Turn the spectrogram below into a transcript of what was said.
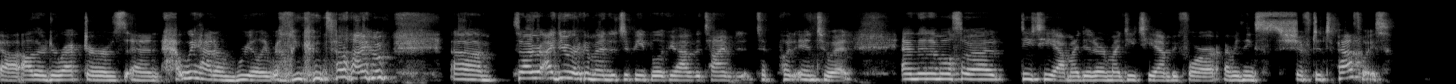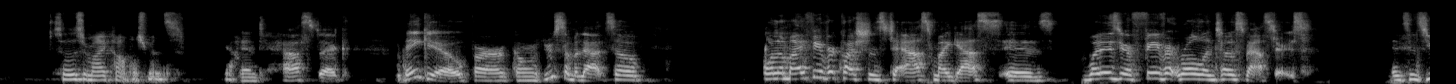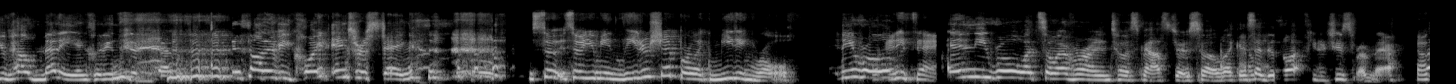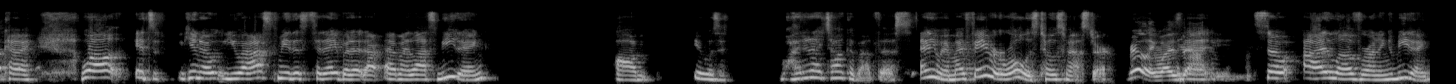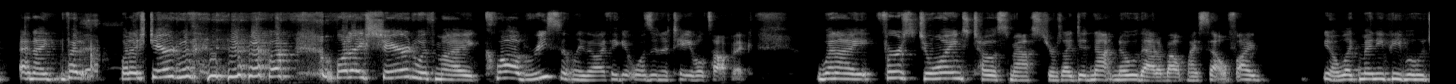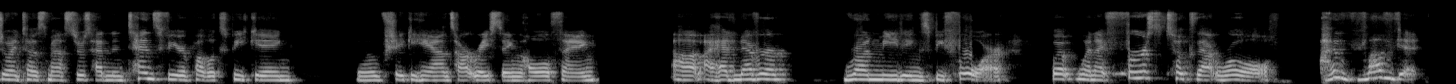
uh, other directors, and we had a really, really good time. Um, so I, I, do recommend it to people if you have the time to, to, put into it. And then I'm also a DTM. I did earn my DTM before everything shifted to Pathways. So those are my accomplishments. Yeah. Fantastic. Thank you for going through some of that. So one of my favorite questions to ask my guests is what is your favorite role in Toastmasters? And since you've held many, including leadership, it's going to be quite interesting. so, so you mean leadership or like meeting role? Any role, or anything, any role whatsoever in Toastmasters. So, like I said, there's a lot for you to choose from there. okay. Well, it's you know, you asked me this today, but at, at my last meeting, um, it was a why did I talk about this? Anyway, my favorite role is Toastmaster. Really? Why is and that? I, so I love running a meeting. And I but what I shared with what I shared with my club recently though, I think it was in a table topic. When I first joined Toastmasters, I did not know that about myself. I you know, like many people who joined Toastmasters had an intense fear of public speaking, you know, shaky hands, heart racing, the whole thing. Uh, I had never run meetings before. But when I first took that role, I loved it.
